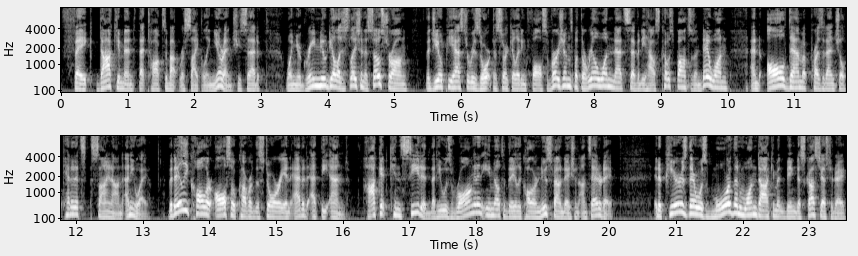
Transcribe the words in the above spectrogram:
fake document that talks about recycling urine. She said, when your Green New Deal legislation is so strong, the GOP has to resort to circulating false versions, but the real one nets 70 House co sponsors on day one, and all Dem presidential candidates sign on anyway. The Daily Caller also covered the story and added at the end Hockett conceded that he was wrong in an email to the Daily Caller News Foundation on Saturday. It appears there was more than one document being discussed yesterday,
